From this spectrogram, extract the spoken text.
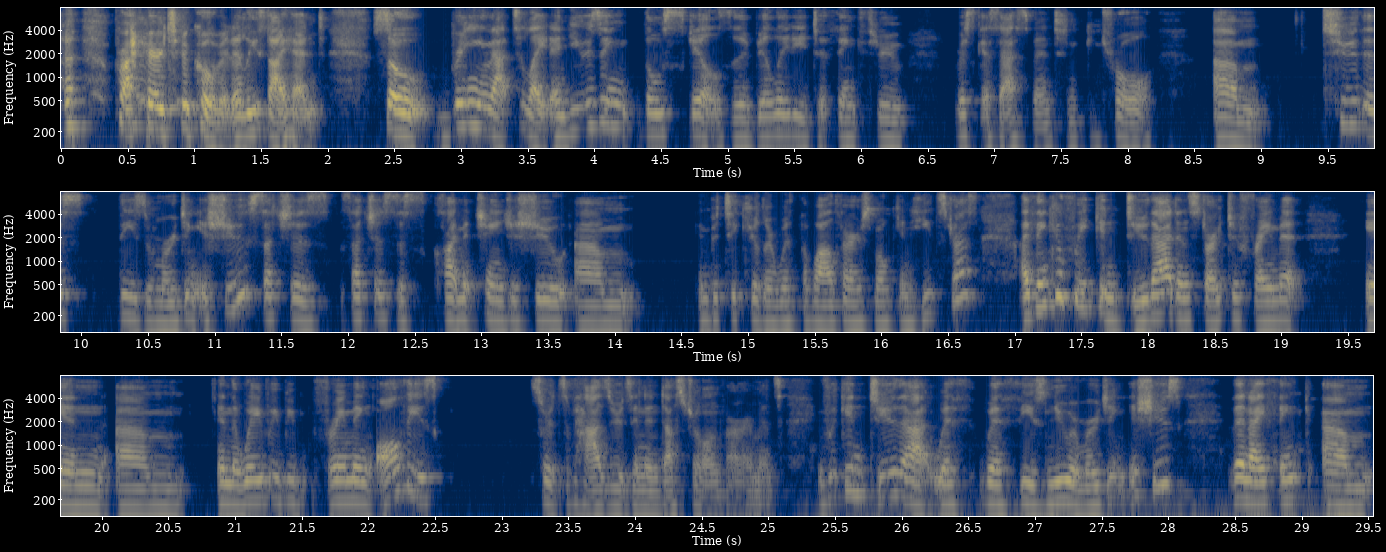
prior to COVID. At least I hadn't. So bringing that to light and using those skills, the ability to think through risk assessment and control um, to this these emerging issues, such as such as this climate change issue. Um, in particular with the wildfire smoke and heat stress. I think if we can do that and start to frame it in um, in the way we be framing all these sorts of hazards in industrial environments, if we can do that with with these new emerging issues, then I think um,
